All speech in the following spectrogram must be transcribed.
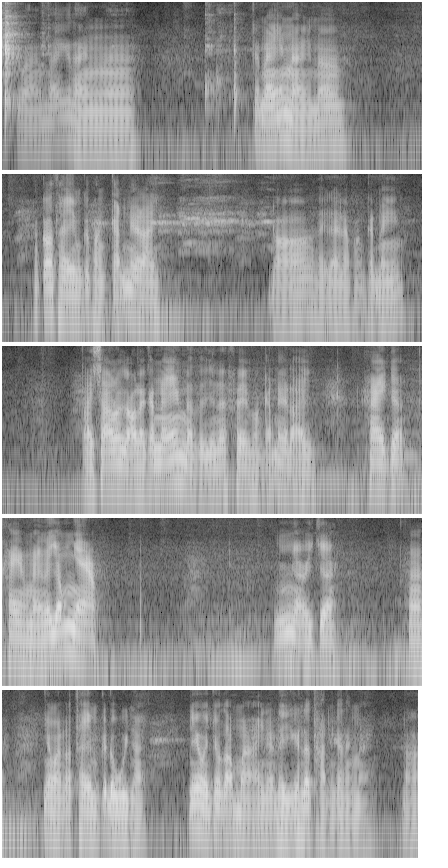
Các bạn thấy cái thằng uh, nén này nó nó có thêm cái phần cánh ở đây đó thì đây là phần cánh nén. Tại sao nó gọi là cánh nén là tại nó phê phần cánh ở đây. Hai cái hai thằng này nó giống nhau. Giống nhau y chang ha. Nhưng mà nó thêm cái đuôi này. Nếu mà chúng ta mài nữa thì nó thành cái thằng này. Đó.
